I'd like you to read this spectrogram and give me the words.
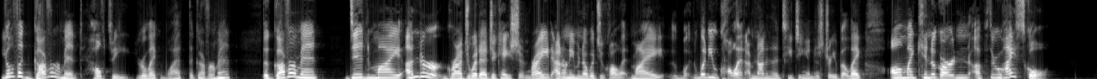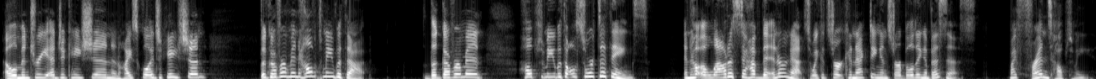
Y'all, the government helped me. You're like, what? The government? The government did my undergraduate education, right? I don't even know what you call it. My, what, what, do you call it? I'm not in the teaching industry, but like all my kindergarten up through high school, elementary education and high school education. The government helped me with that. The government helped me with all sorts of things and allowed us to have the internet so I could start connecting and start building a business. My friends helped me.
